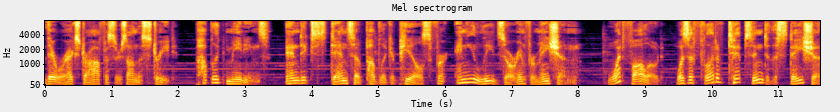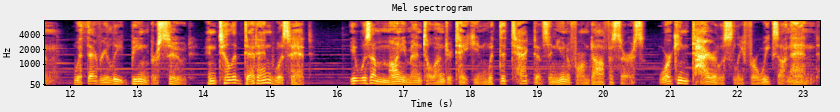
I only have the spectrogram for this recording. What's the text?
There were extra officers on the street, public meetings, and extensive public appeals for any leads or information. What followed was a flood of tips into the station, with every lead being pursued until a dead end was hit. It was a monumental undertaking with detectives and uniformed officers working tirelessly for weeks on end.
